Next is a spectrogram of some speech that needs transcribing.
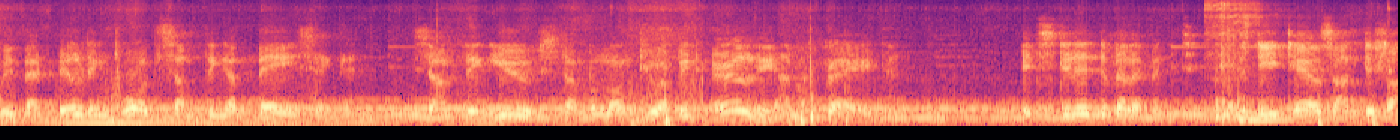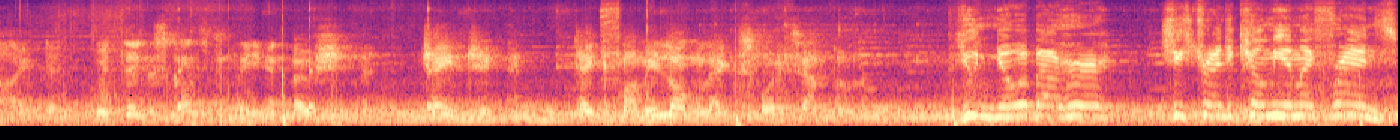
We've been building towards something amazing. Something you've stumbled onto a bit still in development. The details undefined, with things constantly in motion, changing. Take Mommy Longlegs, for example. You know about her? She's trying to kill me and my friends.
